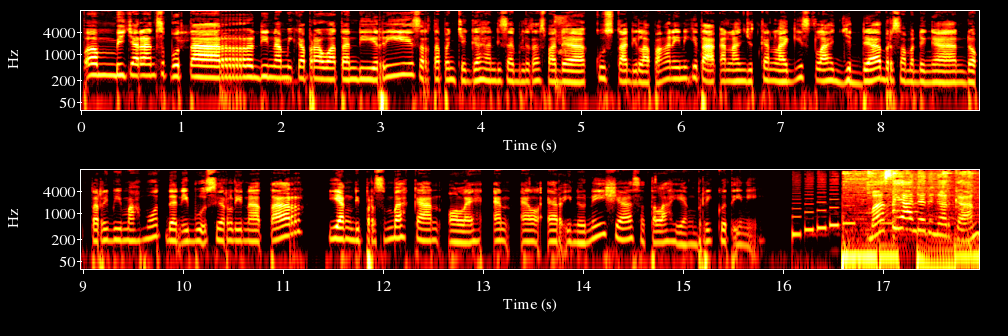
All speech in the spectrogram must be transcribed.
Pembicaraan seputar dinamika perawatan diri serta pencegahan disabilitas pada kusta di lapangan ini kita akan lanjutkan lagi setelah jeda bersama dengan Dr. Ribi Mahmud dan Ibu Sirli Natar yang dipersembahkan oleh NLR Indonesia setelah yang berikut ini. Masih Anda dengarkan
